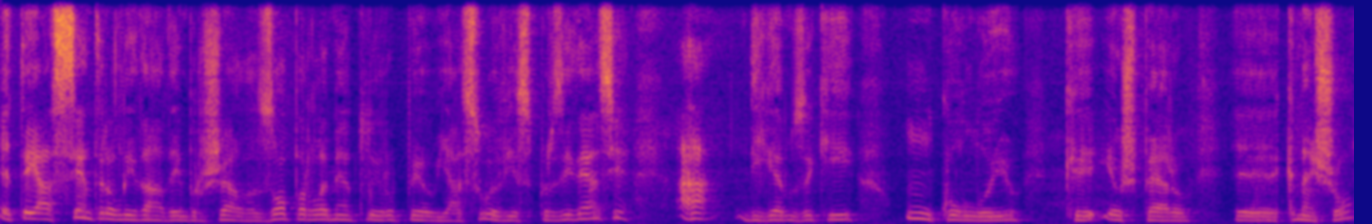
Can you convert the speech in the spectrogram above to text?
até à centralidade em Bruxelas, ao Parlamento Europeu e à sua vice-presidência, há, digamos aqui, um conluio que eu espero eh, que manchou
